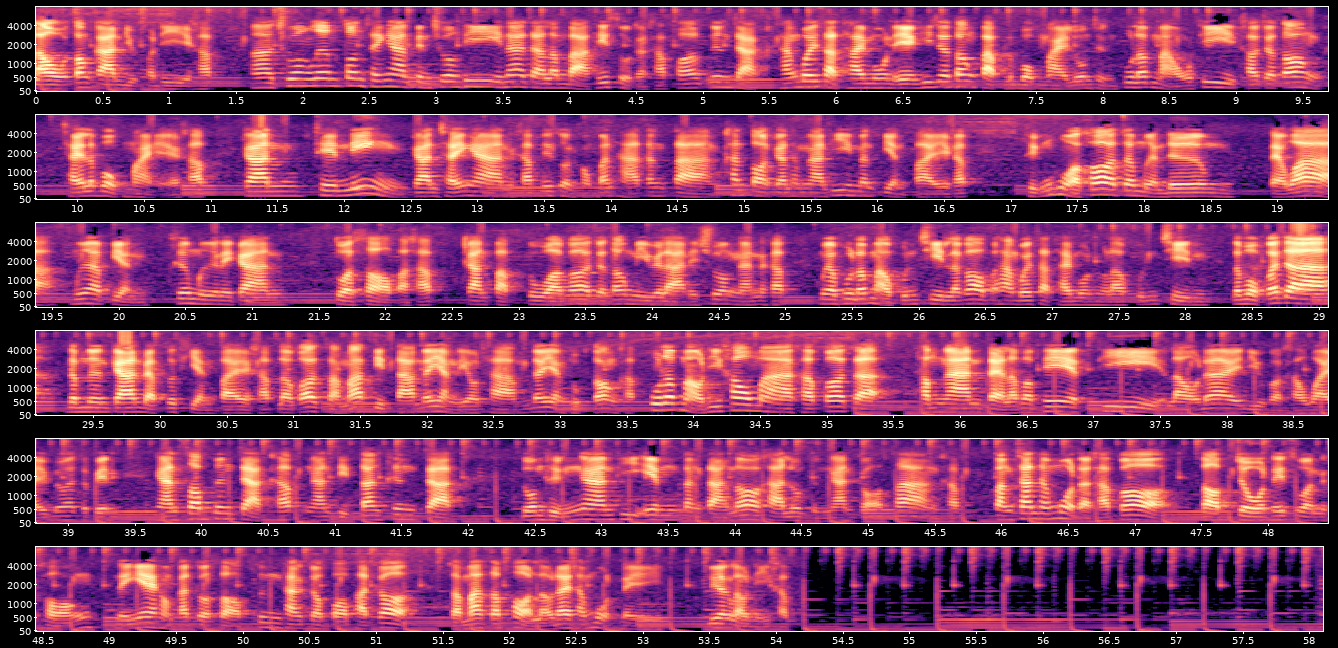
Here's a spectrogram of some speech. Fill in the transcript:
เราต้องการอยู่พอดีครับ ช่วงเริ่มต้นใช้งานเป็นช่วงที่น่าจะลำบากที่สุดนะครับเพราะเนื่องจากทั้งบริษัทไทยโมนเองที่จะต้องปรับระบบใหม่รวมถึงผู้รับเหมาที่เขาจะต้องใช้ระบบใหม่ครับการเทรนนิ่งการใช้งานครับในส่วนของปัญหาต่างๆ ขั้นตอนการทำงานที่มันเปลี่ยนไปครับถึงหัวข้อจะเหมือนเดิม แต่ว่าเมื่อเปลี่ยนเครื่องมือในการ ตรวจสอบอะครับการปรับตัวก็จะต้องมีเวลาในช่วงนั้นนะครับเมื่อผู้รับเหมาคุ้นชิน แล้วก็ทางบริษัทไทยมนของเราคุ้นชิน ระบบก็จะดำเนินการแบบเสถียรไปครับเราก็สามารถติดตามได้อย่างเรียลไทม์ได้อย่างถูกต้องครับ ผู้รับเหมาที่เข้ามาครับก็จะทำงานแต่ละประเภทที่เราได้ดีลกับเขาไว้ ไม่ว่าจะเป็นงานซ่อมเครื่องจักรครับงานติดตั้งเครื่องจักรรวมถึงงาน PM ต่างๆ นอกอาคารรวมถึงงานก่อสร้างครับ ฟังก์ชันทั้งหมดอะครับก็ตอบโจทย์ในส่วนของในแง่ของการตรวจสอบ ซึ่งทางจปพัฒก็สามารถซัพพอร์ตเราได้ทั้งหมดในเรื่องเหล่านี้ครับ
